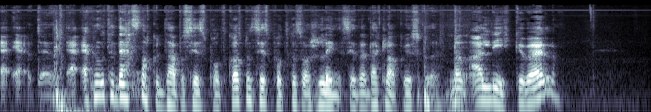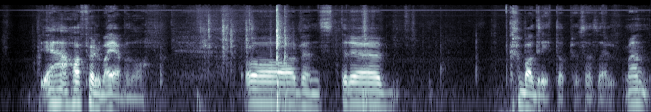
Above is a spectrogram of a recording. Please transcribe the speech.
jeg, jeg, jeg, jeg kan godt Jeg snakket om det her på sist podkast, men sist podkast var så lenge siden at jeg klarer ikke å huske det. Men allikevel Jeg har føler meg hjemme nå. Og Venstre kan bare drite opp i seg selv. Men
